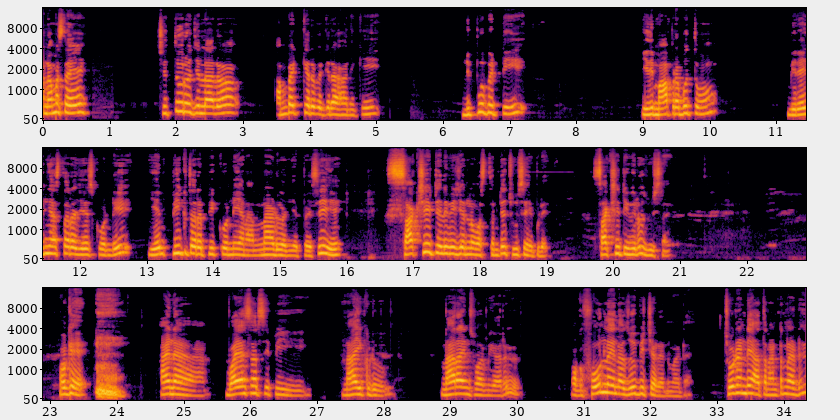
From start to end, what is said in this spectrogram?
నమస్తే. చిత్తూరు జిల్లాలో అంబేద్కర్ విగ్రహానికి నిప్పు పెట్టి ఇది మా ప్రభుత్వం. మీరేం చేస్తారో చేసుకోండి. ఏం పీకుతారో పీక్కోండి అని అన్నాడు అని చెప్పేసి సాక్షి టెలివిజన్లో వస్తుంటే చూసా ఇప్పుడే. సాక్షి టీవీలో చూసిన. ఓకే. ఆయన వైఎస్ఆర్సిపి నాయకుడు నారాయణ స్వామి గారు ఒక ఫోన్లో ఇలా చూపించాడు అనమాట చూడండి అతను అంటున్నాడు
